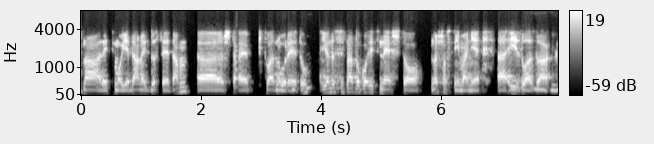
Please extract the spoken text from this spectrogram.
sna recimo 11 do 7, što je stvarno u redu. I onda se zna dogoditi nešto noćno snimanje, izlazak, mm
